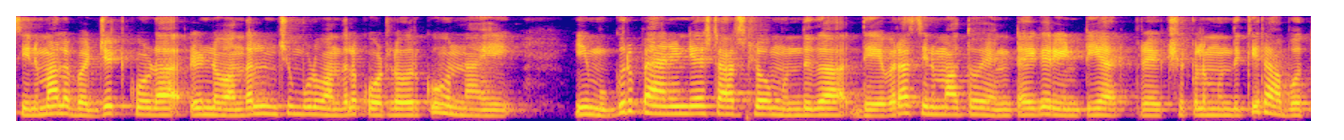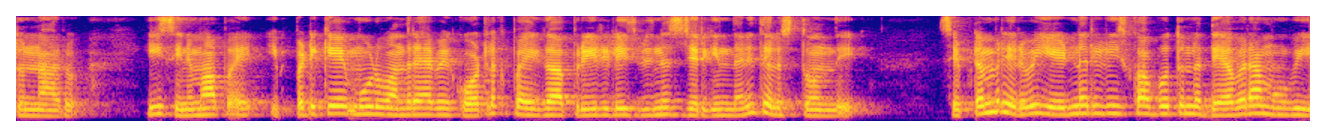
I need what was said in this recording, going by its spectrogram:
సినిమాల బడ్జెట్ కూడా రెండు వందల నుంచి మూడు వందల కోట్ల వరకు ఉన్నాయి. ఈ ముగ్గురు పాన్ ఇండియా స్టార్స్లో ముందుగా దేవరా సినిమాతో యంగ్ టైగర్ ఎన్టీఆర్ ప్రేక్షకుల ముందుకి రాబోతున్నారు. ఈ సినిమాపై ఇప్పటికే మూడు వందల యాభై కోట్లకు పైగా ప్రీ రిలీజ్ బిజినెస్ జరిగిందని తెలుస్తోంది. సెప్టెంబర్ ఇరవై ఏడున రిలీజ్ కాబోతున్న దేవరా మూవీ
